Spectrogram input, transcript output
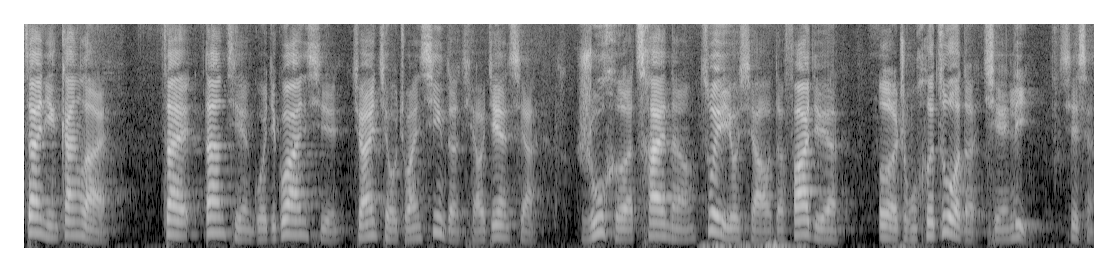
在您看来，在当前国际关系全球转型的条件下，如何才能最有效地发掘俄中合作的潜力？谢谢。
